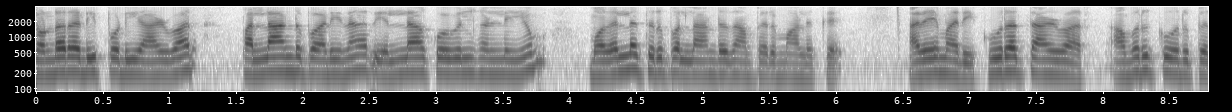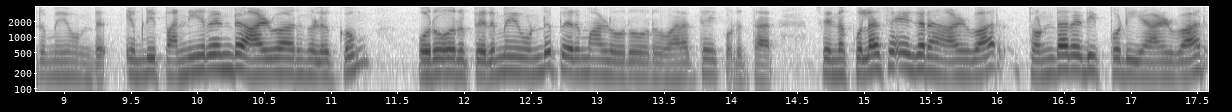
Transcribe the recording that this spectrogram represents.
தொண்டரடி பொடி ஆழ்வார் பல்லாண்டு பாடினார். எல்லா கோவில்கள்லேயும் முதல்ல திருப்பல்லாண்டு தான் பெருமாளுக்கு. அதே மாதிரி கூரத்தாழ்வார் அவருக்கு ஒரு பெருமை உண்டு. இப்படி பன்னிரண்டு ஆழ்வார்களுக்கும் ஒரு ஒரு பெருமை உண்டு. பெருமாள் ஒரு ஒரு வரத்தை கொடுத்தார். ஸோ இந்த குலசேகர ஆழ்வார் தொண்டரடிப்பொடி ஆழ்வார்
